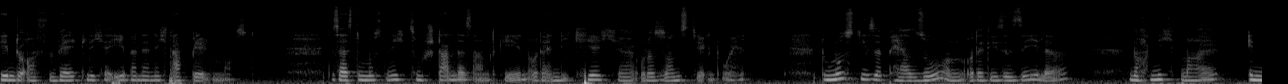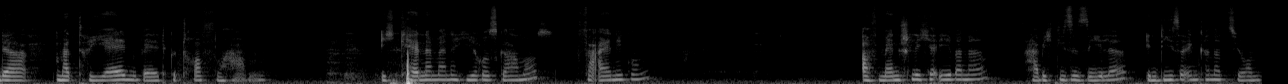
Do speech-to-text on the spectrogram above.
den du auf weltlicher Ebene nicht abbilden musst. Das heißt, du musst nicht zum Standesamt gehen oder in die Kirche oder sonst irgendwo hin. Du musst diese Person oder diese Seele noch nicht mal in der materiellen Welt getroffen haben. Ich kenne meine Hirus Gamos Vereinigung. Auf menschlicher Ebene habe ich diese Seele in dieser Inkarnation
